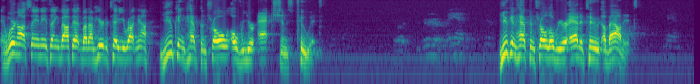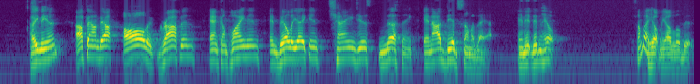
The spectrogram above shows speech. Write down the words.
And we're not saying anything about that, but I'm here to tell you right now, you can have control over your actions to it. You can have control over your attitude about it. Amen. I found out all the griping and complaining and belly aching changes nothing. And I did some of that. And it didn't help. Somebody help me out a little bit.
